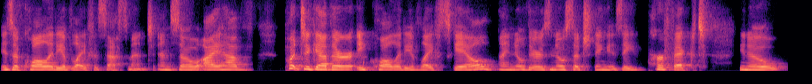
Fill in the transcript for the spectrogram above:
is a quality of life assessment. And so, I have put together a quality of life scale. I know there is no such thing as a perfect you know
